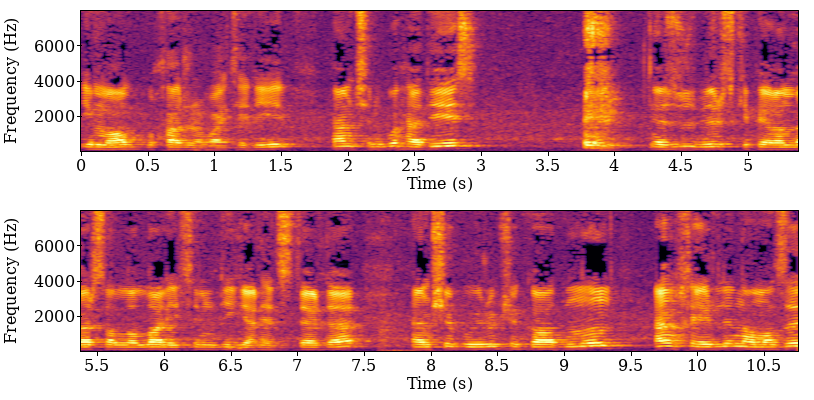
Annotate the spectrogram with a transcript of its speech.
İmam Buxar rəvayət edib. Həmçinin bu hədis özünüz bilirsiniz ki, Peyğəmbər sallallahu aleyhi ve sellem digər hədislərdə həmişə buyurub ki, qadının ən xeyirli namazı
